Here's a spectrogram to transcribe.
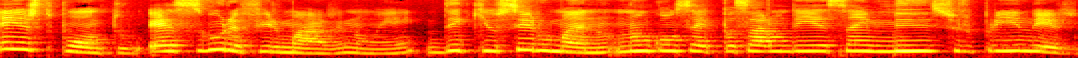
a este ponto é seguro afirmar, não é? De que o ser humano não consegue passar um dia sem me surpreender.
